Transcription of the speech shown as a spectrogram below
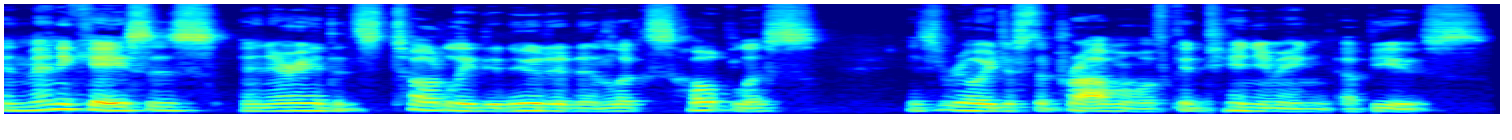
In many cases, an area that's totally denuded and looks hopeless is really just a problem of continuing abuse.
